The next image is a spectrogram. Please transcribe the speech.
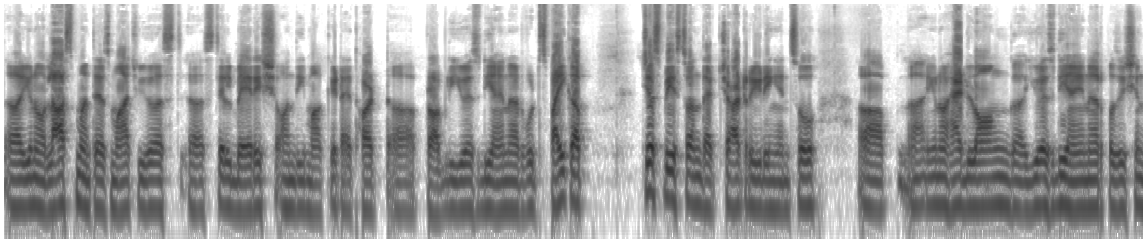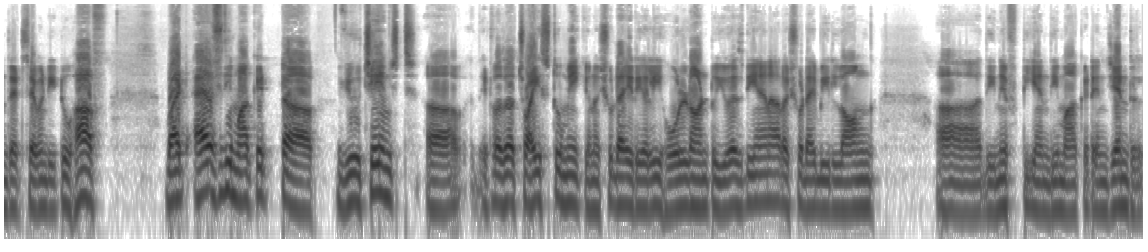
you know, last month as March, we were st- uh, still bearish on the market. I thought uh, probably USD INR would spike up just based on that chart reading. And so, uh, uh, you know, had long USD uh, INR positions at 72 half. But as the market view changed, it was a choice to make. You know, should I really hold on to USD INR or should I be long the Nifty and the market in general?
